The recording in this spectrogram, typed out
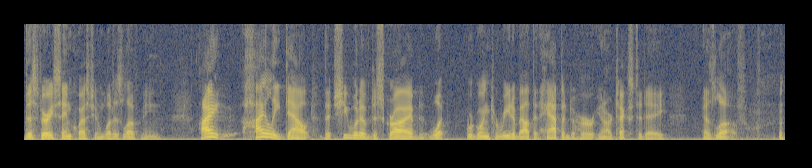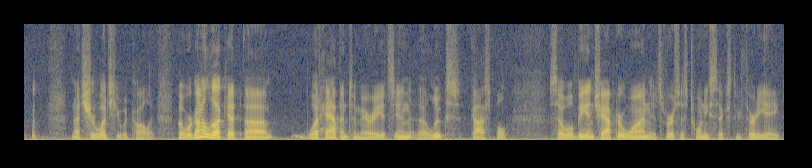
this very same question, what does love mean? I highly doubt that she would have described what we're going to read about that happened to her in our text today as love. Not sure what you would call it. But we're going to look at um, what happened to Mary. It's in uh, Luke's Gospel. So we'll be in chapter 1. It's verses 26 through 38.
